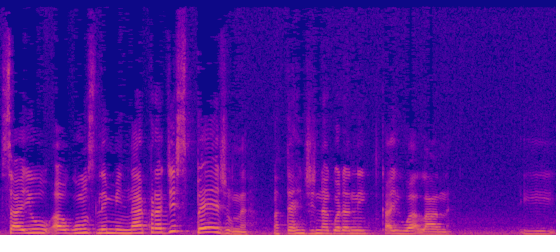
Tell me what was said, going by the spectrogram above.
saiu alguns liminar para despejo, né? Na terra indígena Guarani Caiuá lá, né? E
